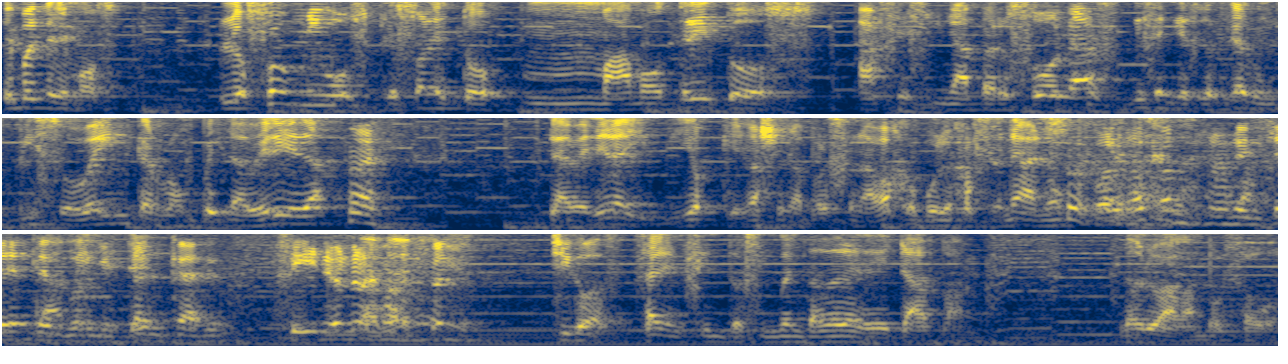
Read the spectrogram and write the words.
Después tenemos los ómnibus, que son estos mamotretos asesina personas. Dicen que si los tirás de un piso 20 rompés la vereda. La vereda y Dios que no haya una persona abajo ¿no? Por lo menos no lo intenten porque están caros. Sí, no, no, no, son- Chicos, salen 150 dólares de tapa. No lo hagan, por favor.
